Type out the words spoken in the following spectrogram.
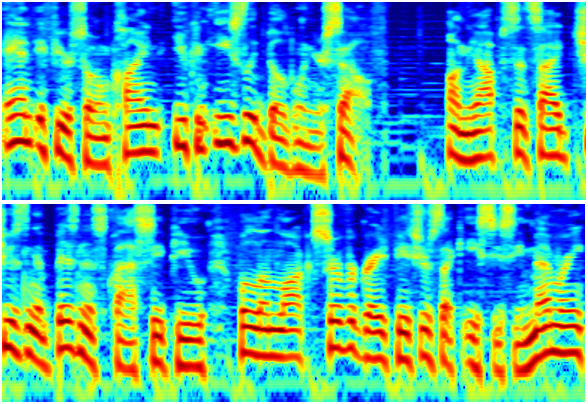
and if you're so inclined, you can easily build one yourself. On the opposite side, choosing a business class CPU will unlock server grade features like ECC memory,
